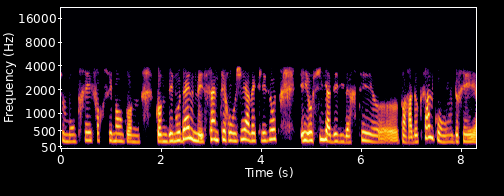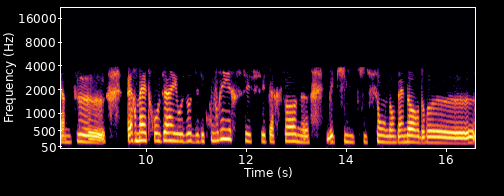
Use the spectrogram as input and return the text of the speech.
se montrer forcément comme comme des modèles, mais s'interroger avec les autres. Et aussi il y a des libertés euh, paradoxales qu'on voudrait un peu permettre aux uns et aux autres de découvrir ces, ces personnes, mais qui qui sont dans un ordre euh,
